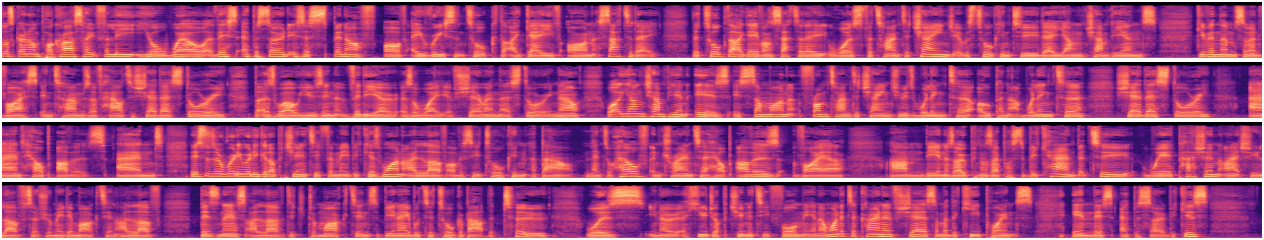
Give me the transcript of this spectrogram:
What's going on, podcast? Hopefully, you're well. This episode is a spin off of a recent talk that I gave on Saturday. The talk that I gave on Saturday was for Time to Change. It was talking to their young champions, giving them some advice in terms of how to share their story, but as well using video as a way of sharing their story. Now, what a young champion is, is someone from Time to Change who is willing to open up, willing to share their story and help others. And this was a really, really good opportunity for me because one, I love obviously talking about mental health and trying to help others via um, being as open as I possibly can. But two, weird passion. I actually love social media marketing. I love business. I love digital marketing. So being able to talk about the two was, you know, a huge opportunity for me. And I wanted to kind of share some of the key points in this episode because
